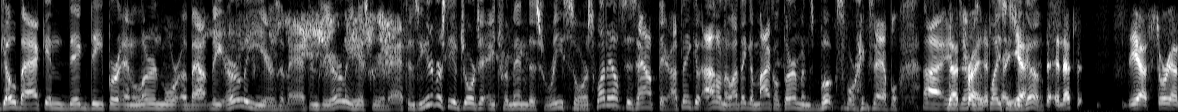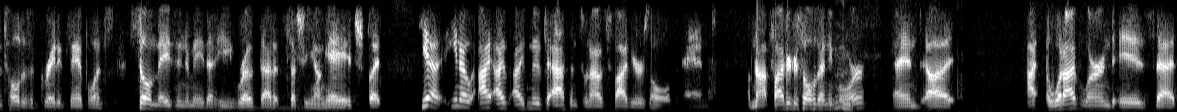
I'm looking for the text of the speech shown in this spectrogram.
go back and dig deeper and learn more about the early years of Athens, the early history of Athens, the University of Georgia, a tremendous resource. What else is out there? I think, I don't know, I think of Michael Thurmond's books, for example, uh, in that's terms right, of places right. you yeah. go. And that's, yeah, Story Untold is a great example. And it's still amazing to me that he wrote that at such a young age. But yeah, you know, I, I, I moved to Athens when I was five years old, and I'm not five years old anymore. Mm. And uh, I, what I've learned is that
